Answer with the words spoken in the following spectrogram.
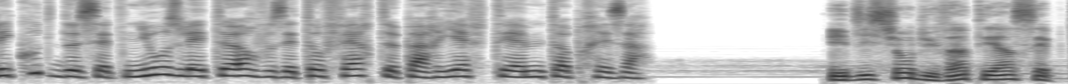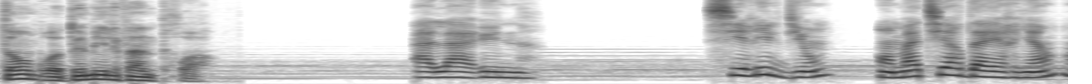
L'écoute de cette newsletter vous est offerte par IFTM Top Reza. Édition du 21 septembre 2023. À la une. Cyril Dion, en matière d'aérien,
